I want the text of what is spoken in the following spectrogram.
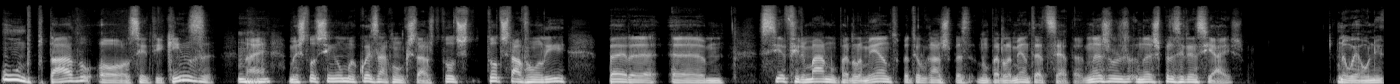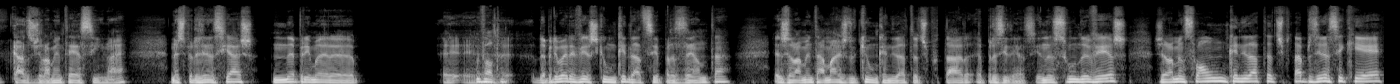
Um deputado, ou 115, uhum. não é? Mas todos tinham uma coisa a conquistar. Todos, todos estavam ali para um, se afirmar no Parlamento, para ter lugar no Parlamento, etc. Nas, nas presidenciais, não é o único caso, geralmente é assim, não é? Nas presidenciais, na primeira. Eh, eh, Volta. Da primeira vez que um candidato se apresenta, geralmente há mais do que um candidato a disputar a presidência. Na segunda vez, geralmente só há um candidato a disputar a presidência que é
